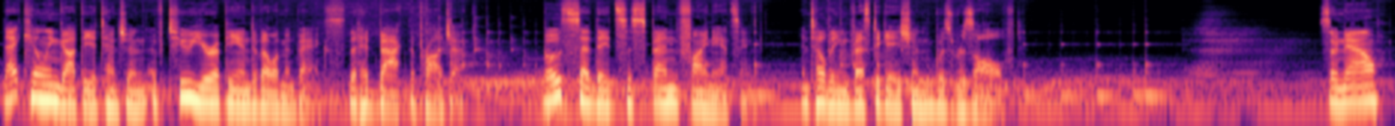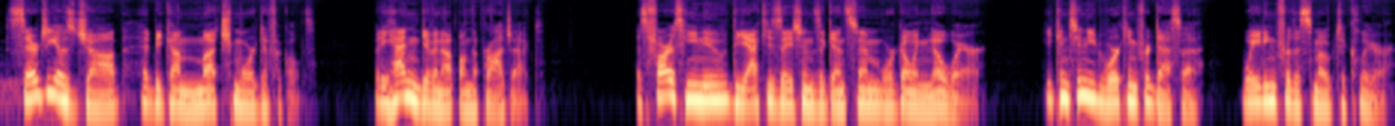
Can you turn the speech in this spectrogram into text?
that killing got the attention of two European development banks that had backed the project. Both said they'd suspend financing until the investigation was resolved. So now, Sergio's job had become much more difficult, but he hadn't given up on the project. As far as he knew, the accusations against him were going nowhere. He continued working for DESA, waiting for the smoke to clear.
